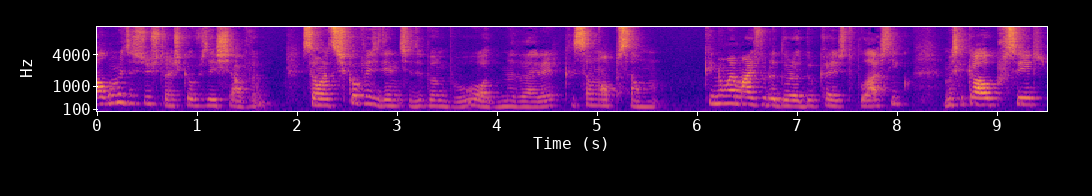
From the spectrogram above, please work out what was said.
algumas das sugestões que eu vos deixava são as escovas de dentes de bambu ou de madeira, que são uma opção que não é mais duradoura do que as de plástico, mas que acaba por ser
